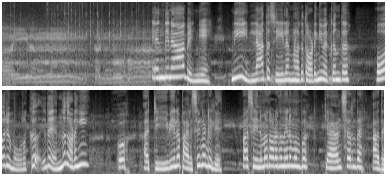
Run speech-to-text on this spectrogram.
ആയിരം കണ്ണുമാ. എന്തിനാ ബെന്നിയെ? നീ ഇല്ലാത്ത ശീലങ്ങളൊക്കെ തുടങ്ങി വെക്കുന്നത്. ഒരു മുറുക്ക്. ഇത് എന്ന് തുടങ്ങി? ഓ ആ ടി വിയിലെ പരസ്യം കണ്ടില്ലേ? ആ സിനിമ തുടങ്ങുന്നതിന് മുമ്പ് ക്യാൻസറിന്റെ അത്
